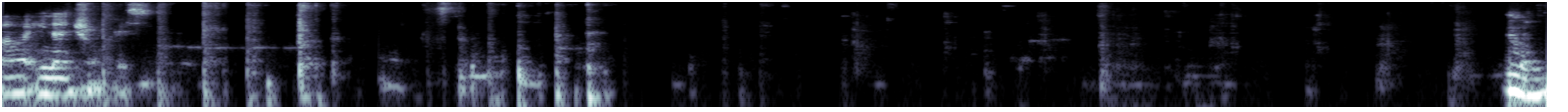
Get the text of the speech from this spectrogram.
uh, enantiomers. Hmm.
